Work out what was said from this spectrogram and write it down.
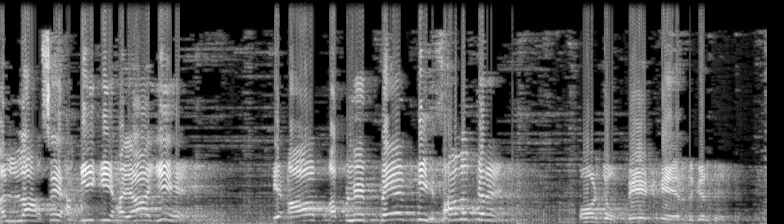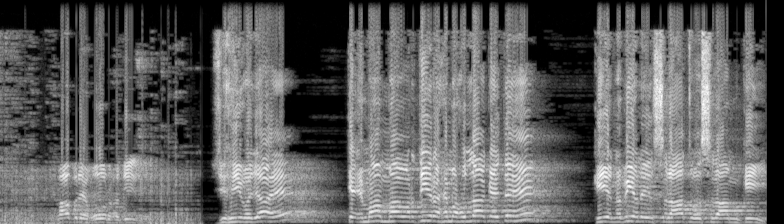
اللہ سے حقیقی حیا یہ ہے کہ آپ اپنے پیٹ کی حفاظت کریں اور جو پیٹ کے ارد گرد ہے۔ قابل غور حدیث ہے۔ یہی وجہ ہے کہ امام ماوردی رحمہ اللہ کہتے ہیں کہ یہ نبی علیہ السلاۃ والسلام کی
